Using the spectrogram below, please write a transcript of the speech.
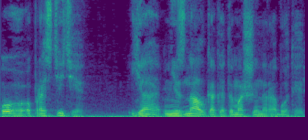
О, простите, я не знал, как эта машина работает.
